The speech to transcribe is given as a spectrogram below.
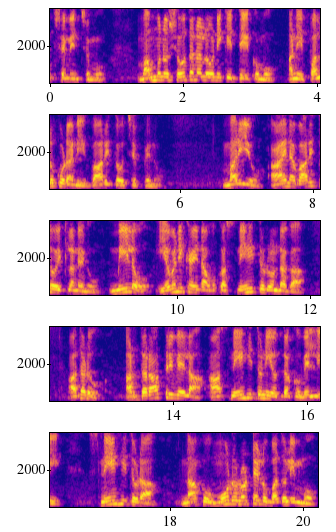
క్షమించుము. మమ్మను శోధనలోనికి తేకుము అని పలుకుడని వారితో చెప్పెను. మరియు ఆయన వారితో ఇట్లనెను మీలో ఎవనికైనా ఒక స్నేహితుడుండగా అతడు అర్ధరాత్రి వేళ ఆ స్నేహితుని యొద్దకు వెళ్ళి స్నేహితుడా నాకు మూడు రొట్టెలు బదులిమ్ము.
